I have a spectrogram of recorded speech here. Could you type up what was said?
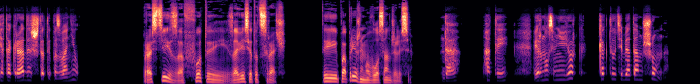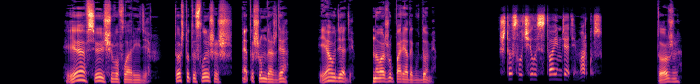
я так рада, что ты позвонил». «Прости за фото и за весь этот срач. Ты по-прежнему в Лос-Анджелесе?» «Да. А ты? Вернулся в Нью-Йорк? Как-то у тебя там шумно». «Я все еще во Флориде. То, что ты слышишь, — это шум дождя. Я у дяди. Навожу порядок в доме». «Что случилось с твоим дядей, Маркус?» «То же,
